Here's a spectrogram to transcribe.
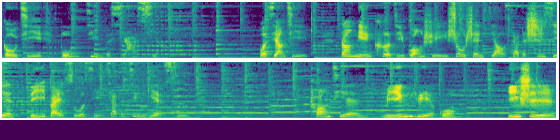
勾起不尽的遐想。我想起当年客居广水寿山脚下的诗仙李白所写下的《静夜思》：“床前明月光，疑是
